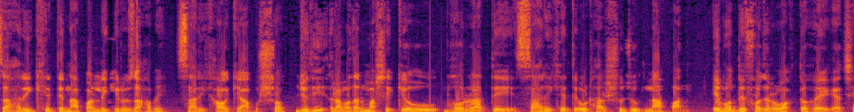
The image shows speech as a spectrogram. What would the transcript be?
সাহারি খেতে না পারলে কি রোজা হবে? সাহারি খাওয়া কি আবশ্যক? যদি রমাদান মাসে কেউ ভোর রাতে সাহারি খেতে ওঠার সুযোগ না পান, এর মধ্যে ফজর ওয়াক্ত হয়ে গেছে,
